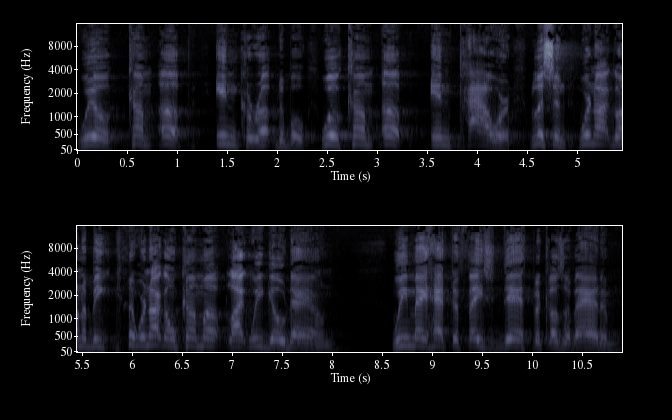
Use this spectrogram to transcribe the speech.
we'll come up incorruptible. We'll come up in power. Listen, we're not going to be we're not going to come up like we go down. We may have to face death because of Adam,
